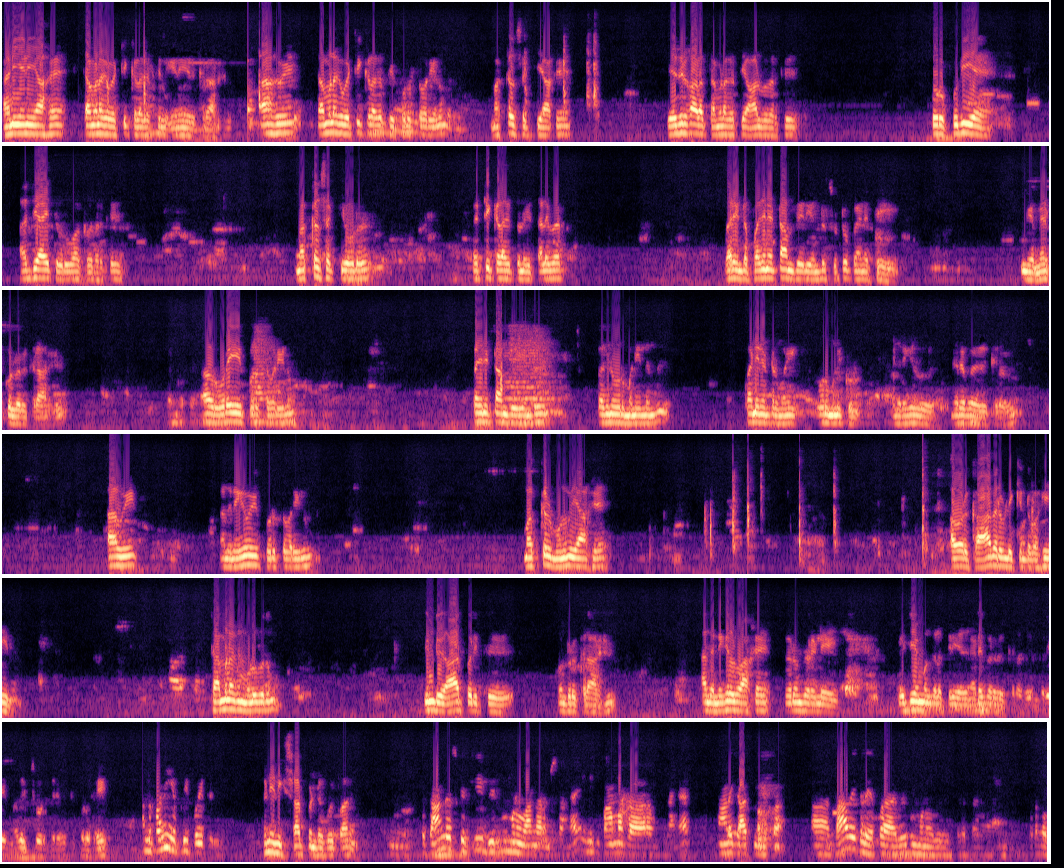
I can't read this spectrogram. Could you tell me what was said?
அணி அணியாக தமிழக வெற்றி கழகத்தில் இணைய இருக்கிறார்கள் ஆகவே தமிழக வெற்றி கழகத்தை பொறுத்தவரையிலும் மக்கள் சக்தியாக எதிர்கால தமிழகத்தை ஆள்வதற்கு ஒரு புதிய அத்தியாயத்தை உருவாக்குவதற்கு மக்கள் சக்தியோடு வெற்றி கழகத்தினுடைய தலைவர் வருகின்ற பதினெட்டாம் தேதி என்று சுற்றுப்பயணத்தை இங்கே மேற்கொள்ள இருக்கிறார்கள் அவர் உரையை பொறுத்தவரையிலும் பதினெட்டாம் தேதி என்று பதினோரு மணியிலிருந்து பன்னிரெண்டு மணி ஒரு மணிக்குள் அந்த நிகழ்வு நிறைவேற இருக்கிறது ஆகவே அந்த நிகழ்வை பொறுத்தவரையிலும் மக்கள் முழுமையாக அவருக்கு ஆதரவளிக்கின்ற வகையில் தமிழகம் முழுவதும் இன்று ஆர்ப்பரித்து கொண்டிருக்கிறார்கள். அந்த நிகழ்வாக பெருந்துறையிலே விஜயமங்கலத்திலே அது நடைபெற இருக்கிறது என்பதை மகிழ்ச்சியோடு தெரிவித்துக் கொள்கிறேன். அந்த பணி எப்படி போயிட்டு இருக்கு பண்ணி இன்னைக்கு ஸ்டார்ட் பண்ணிட்டு போய் பாருங்க. இப்போ காங்கிரஸ் கட்சி விருப்பமனு வாங்க ஆரம்பிச்சிட்டாங்க. இன்னைக்கு பாமக ஆரம்பிச்சாங்க நாளைக்கு அதிமுக. தாவைகள் எப்ப விருப்பமனு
